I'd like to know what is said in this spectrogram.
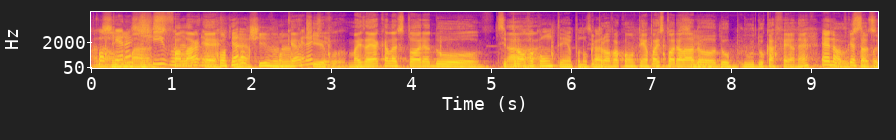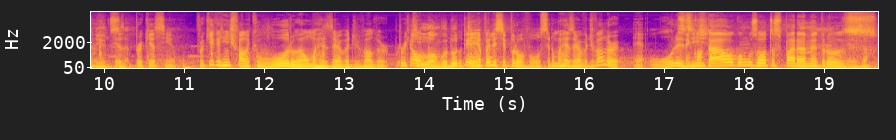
Ah. Qualquer Mas ativo, falar- na verdade. é, Qualquer É. ativo, Qualquer né? Qualquer ativo. Mas aí é aquela história do. Se da- prova com o tempo, no Se caso. prova com o tempo a história lá do, do, do, do café, né? É, não, Dos porque assim, Estados por- Unidos. porque assim, por que, que a gente fala que o ouro é uma reserva de valor? Porque ao longo do no tempo- ele se provou ser uma reserva de valor. É, o ouro Sem existe. contar alguns outros parâmetros.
